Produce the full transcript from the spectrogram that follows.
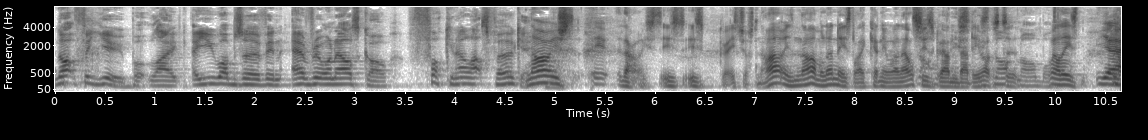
Not for you, but like, are you observing everyone else go, fucking hell, that's Fergie? no, he's he, no, he's he's, he's he's just normal. He's normal, and he's like anyone else's No, granddad. He it's- it's wants not to. normal. Well, he's Yeah,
